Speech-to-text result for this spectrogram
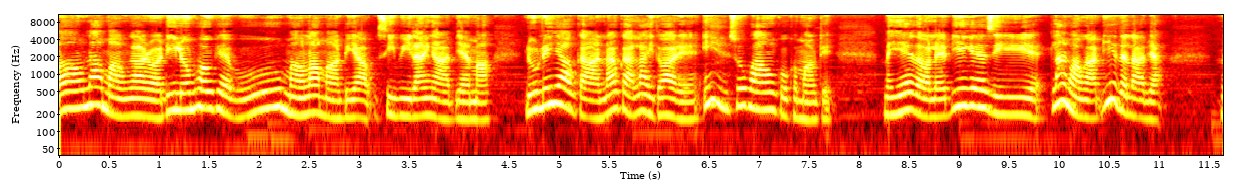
မောင်လာမောင်ကတော့ဒီလိုမဟုတ်ခဲ့ဘူးမောင်လာမောင်တယောက် CB လိုင်းကပြန်มาလူလေးယောက်ကနောက်ကလိုက်သွားတယ်အင်းဆိုပါအောင်ကိုခမောင်တင်မရဲတော့လဲပြေးခဲ့စီတဲ့လာမောင်ကပြေးသလားဗျမ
